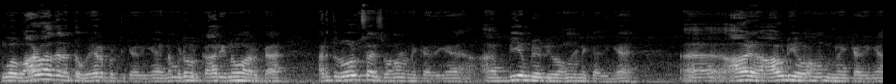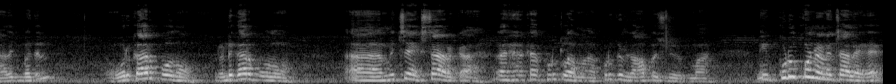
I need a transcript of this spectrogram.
உங்கள் வாழ்வாதாரத்தை உயரப்படுத்திக்காதீங்க. நம்மகிட்ட ஒரு கார் இனோவா இருக்கா? அடுத்து ரோல்ஸ் ராய்ஸ் வாங்கணும்னு நினைக்காதீங்க. பிஎம்டபிள்யூ வாங்கணும்னு நினைக்காதீங்க. ஆ- ஆடியோ வாங்கணும்னு நினைக்காதீங்க. அதுக்கு பதில் ஒரு கார் போதும். ரெண்டு கார் போதும். மிச்சம் எக்ஸ்ட்ரா இருக்கா? வேறு யாருக்கா கொடுக்கலாமா? கொடுக்கறதுக்கு ஆப்பர்ச்சுனிட்டி இருக்குமா? நீ கொடுக்கணும்னு நினச்சாலே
